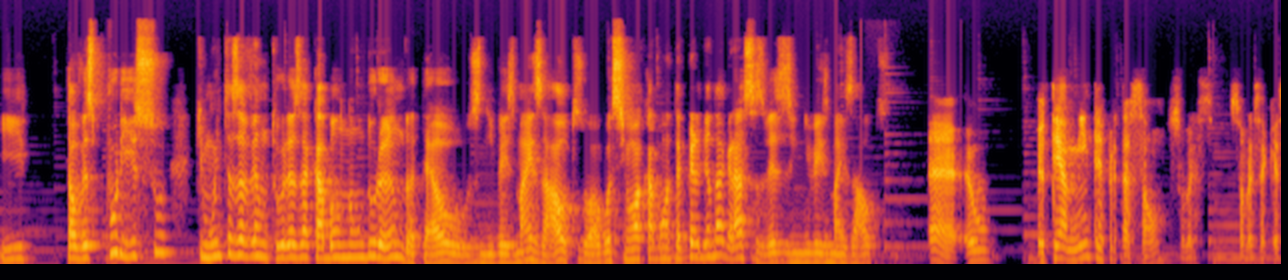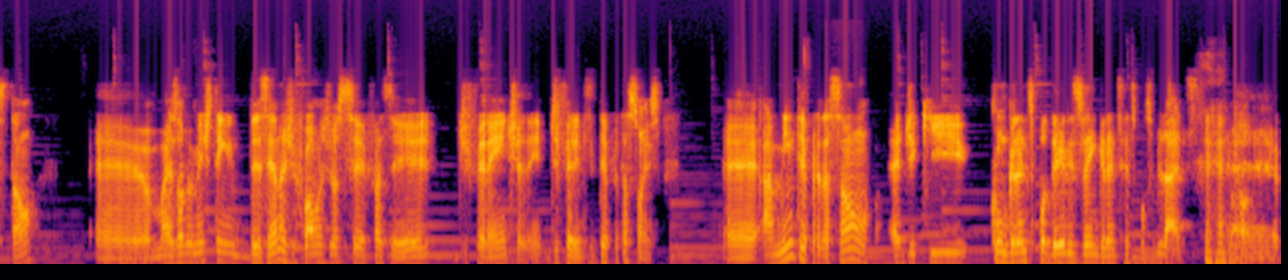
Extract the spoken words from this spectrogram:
e talvez por isso que muitas aventuras acabam não durando até os níveis mais altos, ou algo assim, ou acabam até perdendo a graça às vezes em níveis mais altos. É, eu, eu tenho a minha interpretação sobre, sobre essa questão, é, mas obviamente tem dezenas de formas de você fazer diferente, diferentes interpretações. É, a minha interpretação é de que com grandes poderes vem grandes responsabilidades. é,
